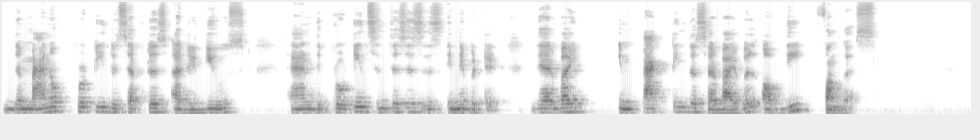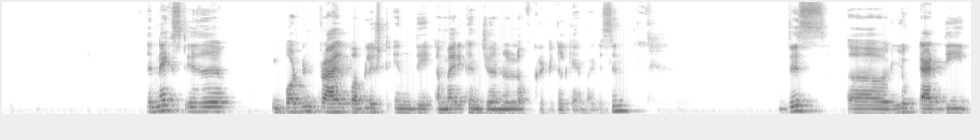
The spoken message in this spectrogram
the mannoprotein receptors are reduced and the protein synthesis is inhibited thereby impacting the survival of the fungus. The next is a important trial published in the American Journal of Critical Care Medicine this uh, looked at the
